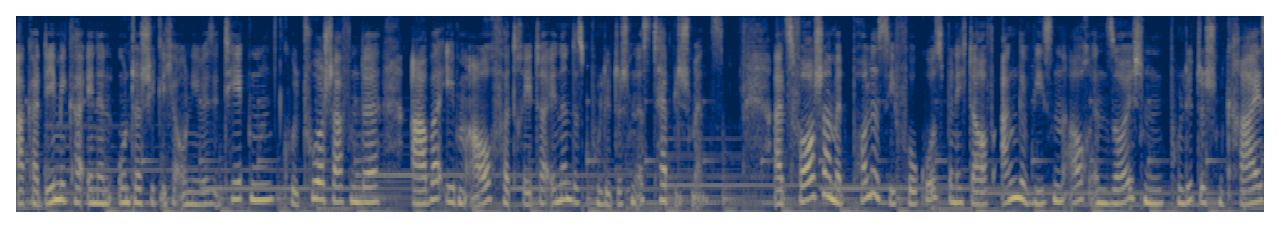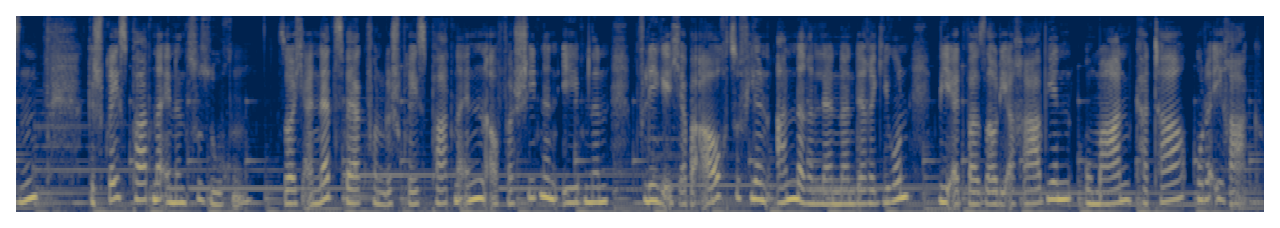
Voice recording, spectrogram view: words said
AkademikerInnen unterschiedlicher Universitäten, Kulturschaffende, aber eben auch VertreterInnen des politischen politischen Establishments. Als Forscher mit Policy-Fokus bin ich darauf angewiesen, auch in solchen politischen Kreisen GesprächspartnerInnen zu suchen. Solch ein Netzwerk von GesprächspartnerInnen auf verschiedenen Ebenen pflege ich aber auch zu vielen anderen Ländern der Region, wie etwa Saudi-Arabien, Oman, Katar oder Irak.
